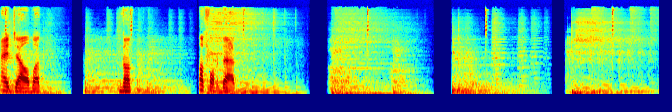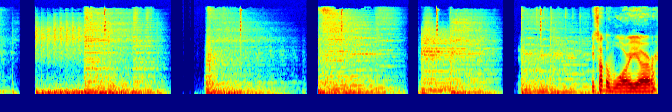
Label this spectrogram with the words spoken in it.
agile, but not not for that. It's not a warrior.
